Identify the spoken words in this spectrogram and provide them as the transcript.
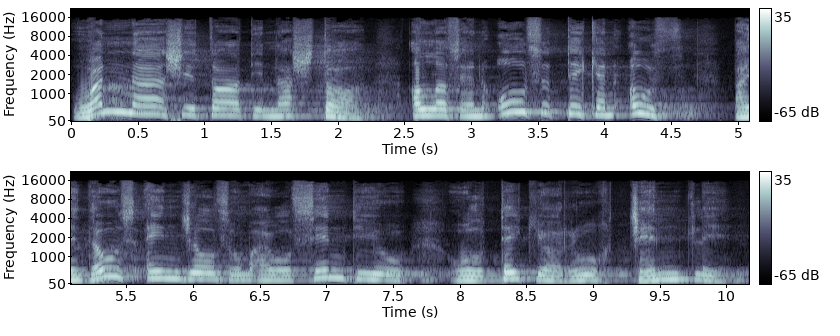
وَالنَّاشِطَاتِ نَشْطًا Allah said, also take an oath by those angels whom I will send to you, will take your ruh gently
